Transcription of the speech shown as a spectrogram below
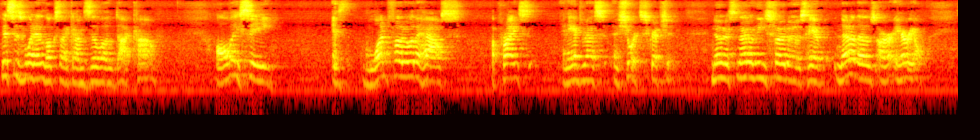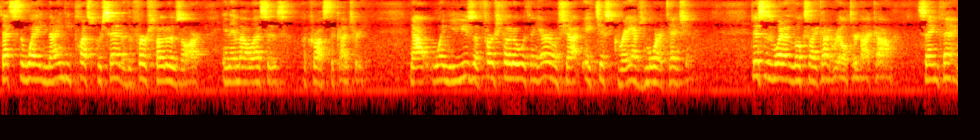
This is what it looks like on Zillow.com. All they see is one photo of the house, a price, an address, a short description. Notice none of these photos have, none of those are aerial. That's the way 90 plus percent of the first photos are in MLSs across the country. Now, when you use a first photo with an aerial shot, it just grabs more attention. This is what it looks like on Realtor.com. Same thing.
